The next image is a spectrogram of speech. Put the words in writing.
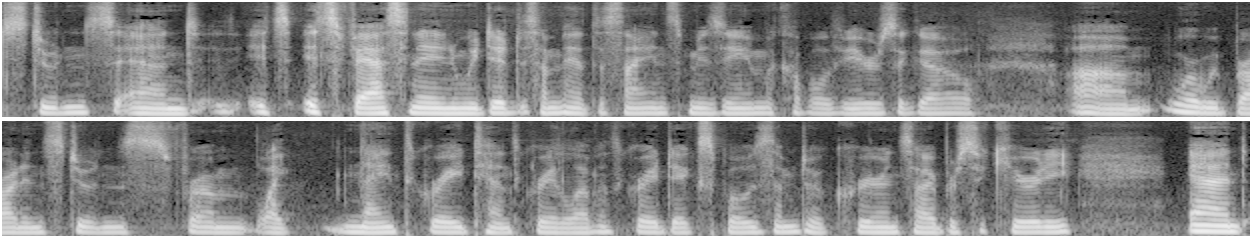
students, and it's it's fascinating. We did something at the Science Museum a couple of years ago um, where we brought in students from like ninth grade, 10th grade, 11th grade to expose them to a career in cybersecurity. And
